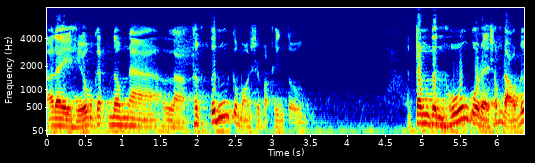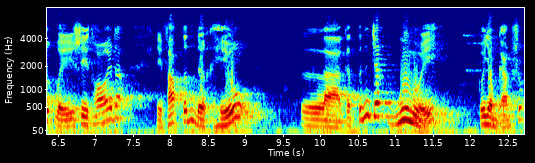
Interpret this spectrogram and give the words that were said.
ở đây hiểu một cách nôm na là thực tính của mọi sự vật hiện tượng. Trong tình huống của đời sống đạo đức bị suy thoái đó, thì pháp tính được hiểu là cái tính chất nguyên ủy của dòng cảm xúc,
